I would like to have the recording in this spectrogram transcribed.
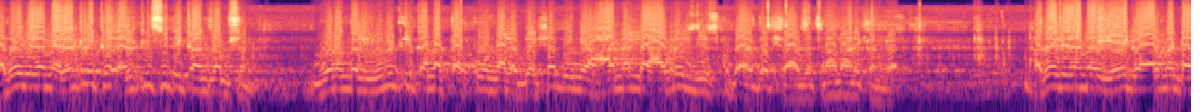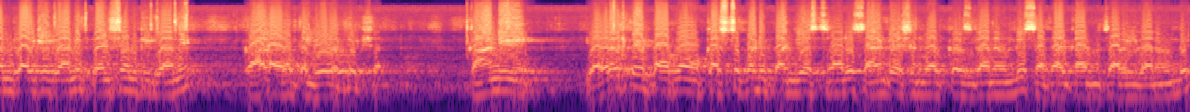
అదేవిధంగా ఎలక్ట్రిక్ ఎలక్ట్రిసిటీ కన్సంప్షన్ మూడు వందల యూనిట్ల కన్నా తక్కువ ఉండాలి అధ్యక్ష దీన్ని ఆరు నెలల యావరేజ్ తీసుకుంటారు అధ్యక్ష అది ప్రామాణికంగా. అదేవిధంగా ఏ గవర్నమెంట్ ఎంప్లాయీకి కానీ పెన్షన్కి కానీ కార్డు అర్హత లేదు అధ్యక్ష కానీ ఎవరైతే పాపం కష్టపడి పనిచేస్తున్నారో శానిటేషన్ వర్కర్స్ కానివ్వండి సఫాయి కర్మచారులు కానివ్వండి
